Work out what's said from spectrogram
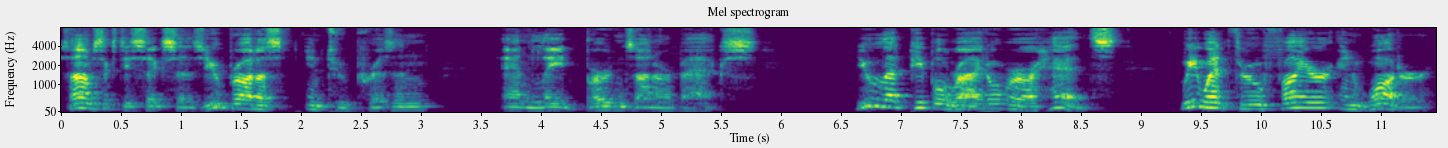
Psalm 66 says, You brought us into prison and laid burdens on our backs. You let people ride over our heads. We went through fire and water,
